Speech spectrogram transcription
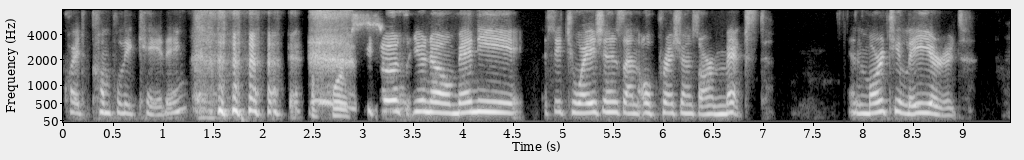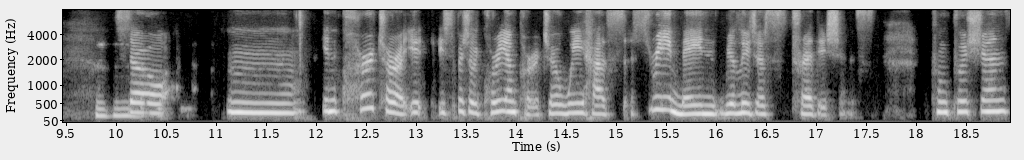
quite complicating. of course. because, you know, many situations and operations are mixed and multi-layered. Mm-hmm. So um, in culture, it, especially Korean culture, we have three main religious traditions. Confucian,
